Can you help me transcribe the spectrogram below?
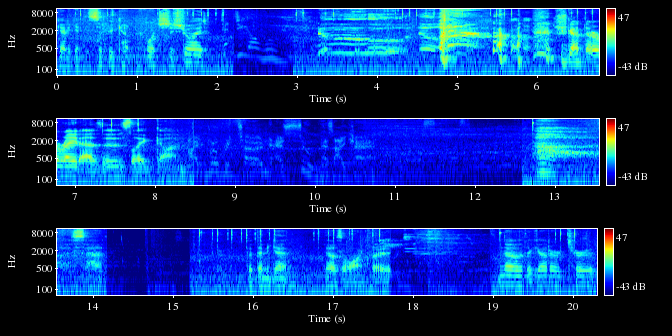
Gotta get the sippy cup before it's destroyed. No! No! you got there right as it was, like, gone. But then again, that was a long fight. No, they got our turret.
